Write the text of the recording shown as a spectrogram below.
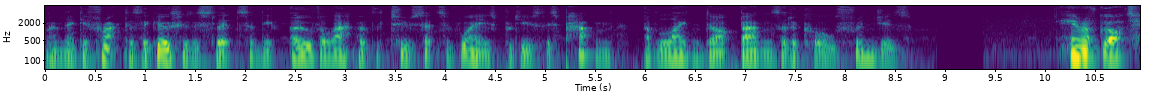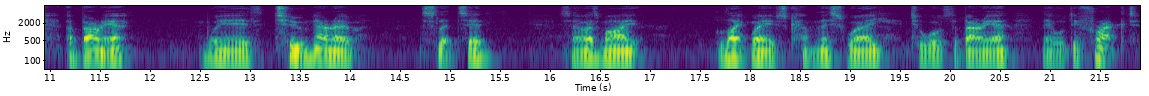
and they diffract as they go through the slits and the overlap of the two sets of waves produce this pattern of light and dark bands that are called fringes. Here I've got a barrier with two narrow slits in. So as my light waves come this way towards the barrier, they will diffract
